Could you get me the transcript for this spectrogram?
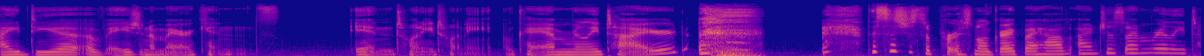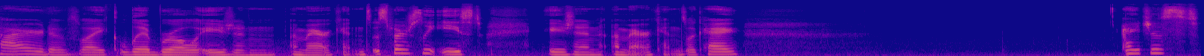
idea of Asian Americans in 2020. Okay, I'm really tired. this is just a personal gripe I have. I just I'm really tired of like liberal Asian Americans, especially East Asian Americans, okay? I just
